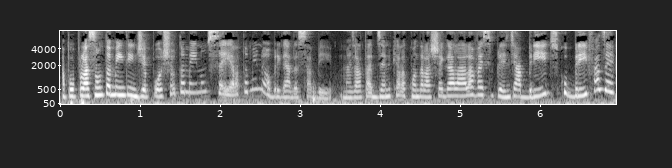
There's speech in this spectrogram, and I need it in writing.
a população também entendia, poxa, eu também não sei, ela também não é obrigada a saber. Mas ela está dizendo que ela, quando ela chegar lá, ela vai simplesmente abrir, descobrir e fazer.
